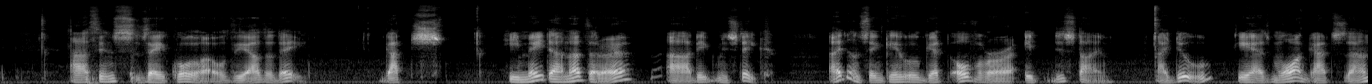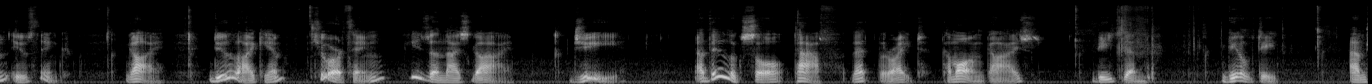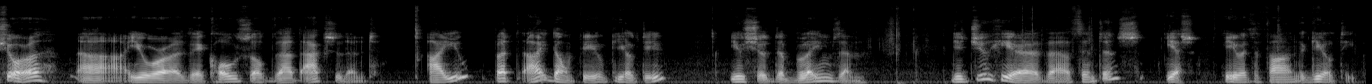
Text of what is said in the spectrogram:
uh, since they quarreled the other day. Guts. He made another uh, big mistake. I don't think he will get over it this time. I do. He has more guts than you think. Guy. Do you like him? Sure thing. He's a nice guy. Gee, now they look so tough. That's right. Come on, guys. Beat them. Guilty. I'm sure uh, you are the cause of that accident. Are you? But I don't feel guilty. You should blame them. Did you hear the sentence? Yes, he was found guilty.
